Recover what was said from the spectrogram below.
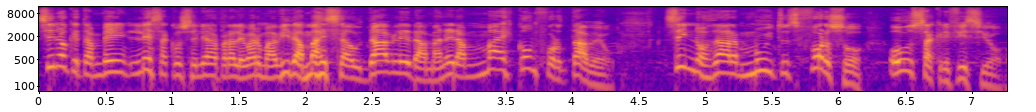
sino que também les aconselhar para levar uma vida mais saudável da maneira mais confortável, sem nos dar muito esforço ou sacrifício.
